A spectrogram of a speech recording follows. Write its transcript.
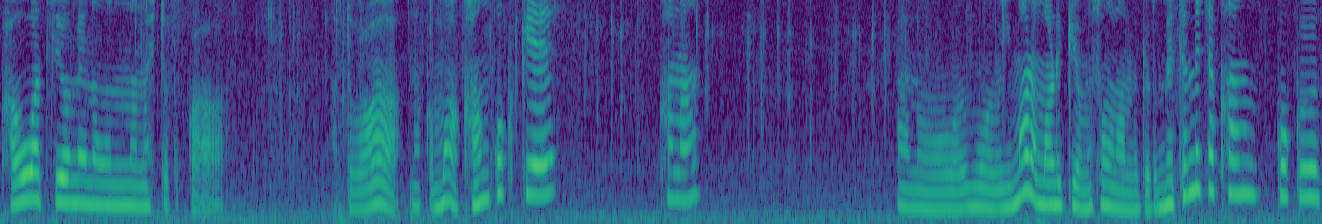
顔は強めの女の人とかとはなんかまあ韓国系かな？あのもう今のマルキューもそうなんだけどめちゃめちゃ韓国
